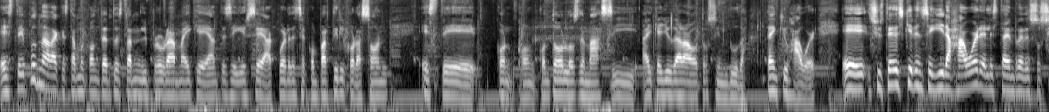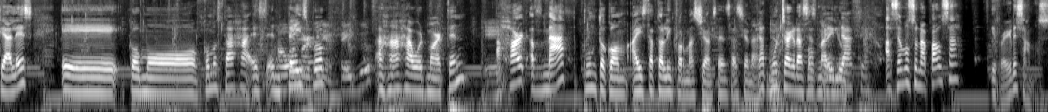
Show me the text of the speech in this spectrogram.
Este, pues nada, que está muy contento de estar en el programa y que antes de irse, acuérdense, compartir el corazón este, con, con- con todos los demás y hay que ayudar a otros sin duda. Thank you, Howard. Eh, si ustedes quieren seguir a Howard, él está en redes sociales eh, como, ¿cómo está? Es en Facebook. Martin en Facebook. Ajá, Howard Martin. A heartofmath.com. Ahí está toda la información. Sensacional. Gracias. Muchas gracias, Marilu. gracias. Hacemos una pausa y regresamos.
